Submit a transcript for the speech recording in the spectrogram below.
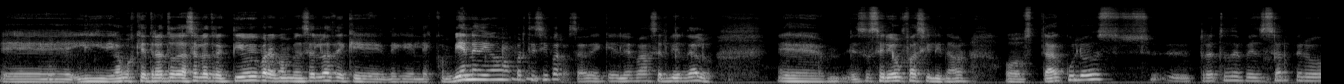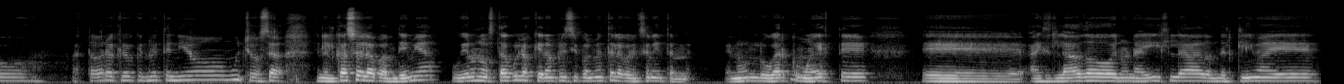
Eh, y digamos que trato de hacerlo atractivo y para convencerlos de que, de que les conviene, digamos, participar, o sea, de que les va a servir de algo. Eh, eso sería un facilitador. Obstáculos, eh, trato de pensar, pero hasta ahora creo que no he tenido mucho. O sea, en el caso de la pandemia, hubieron obstáculos que eran principalmente la conexión a Internet. En un lugar como este, eh, aislado en una isla donde el clima es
